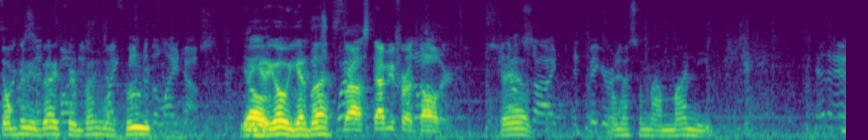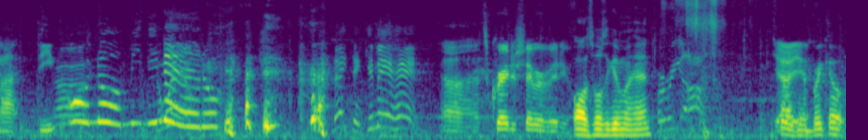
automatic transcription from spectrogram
don't pay me back for buying my food. You Yo, gotta go. You gotta blast. Bro, I'll stab you for a dollar. Straight up. Don't mess with my money. Not Dean. Oh no, mi dinero. Nathan, give me a hand. Uh, that's Krator's favorite video. oh, I'm supposed to give him a hand. Yeah, Go, yeah. Gonna break out.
